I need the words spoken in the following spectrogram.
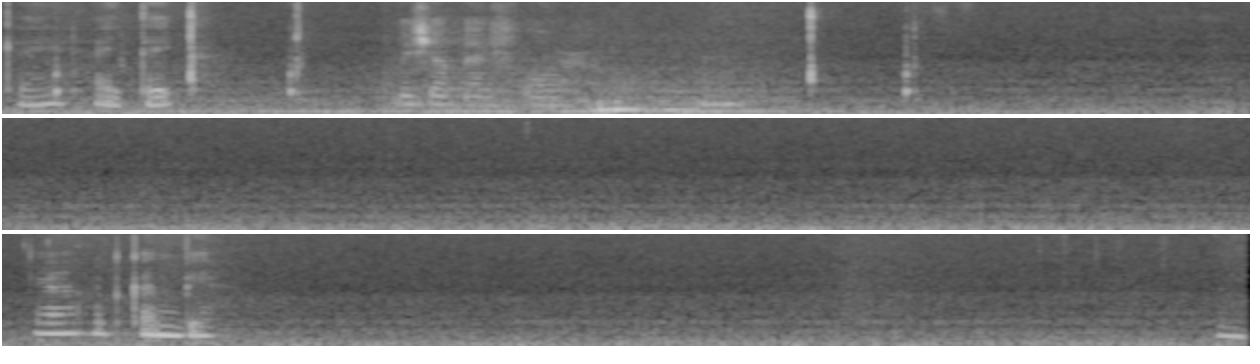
okay I take. Bishop f4. Yeah, it can be. And.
